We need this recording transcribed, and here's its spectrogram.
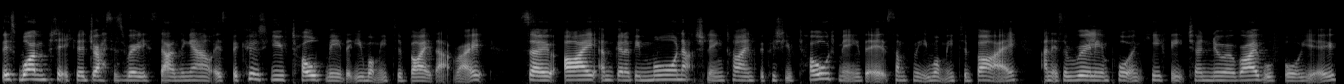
this one particular dress is really standing out is because you've told me that you want me to buy that, right? So I am going to be more naturally inclined because you've told me that it's something that you want me to buy and it's a really important key feature, new arrival for you.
